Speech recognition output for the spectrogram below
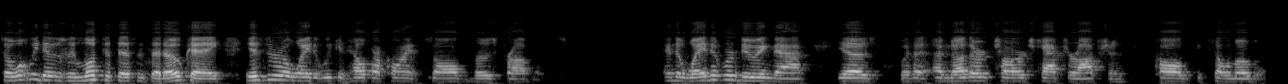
So what we did is we looked at this and said, okay, is there a way that we can help our clients solve those problems? And the way that we're doing that is with a, another charge capture option called AccelaMOBILE.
